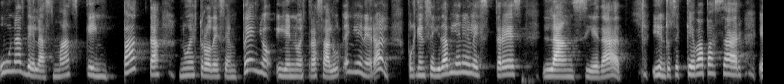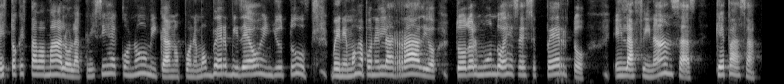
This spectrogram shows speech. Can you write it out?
una de las más que impacta nuestro desempeño y en nuestra salud en general, porque enseguida viene el estrés, la ansiedad. Y entonces, ¿qué va a pasar? Esto que estaba malo, la crisis económica, nos ponemos a ver videos en YouTube, venimos a poner la radio, todo el mundo es experto en las finanzas. ¿Qué pasa?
